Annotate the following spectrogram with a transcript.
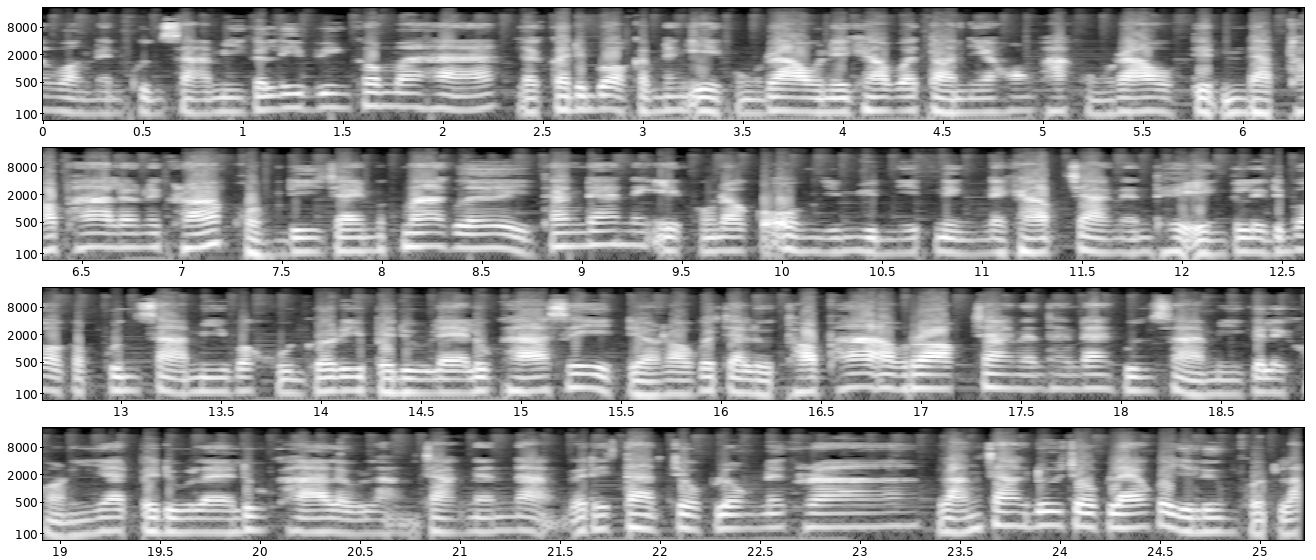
ระหว่างนั้นคุณสามีก็รีบวิ่งเข้ามาหา แล้วก็ได้บอกกับนางเอกของเรานะครับว่าตอนนี้ห้องพักของเราติดอันดับท็อป 5 แล้วนะครับ ผมดีใจมากๆเลย ทางด้านนางเอกของเราก็อมยิ้มอยู่นิดหนึ่งนะครับ จากนั้นเธอเองก็เลยได้บอกกับคุณสามีว่าคุณก็รีบไปดูแลลูกค้าสิเดี๋ยวเราก็จะหลุดท็อป 5 เอาหรอก จากนั้นทางด้านคุณสามีก็เลยขออนุญาตไปดูแลลูกค้าแล้วหลังจากนั้นหนังก็ได้ตัดจบลงนะครับ หลังจากดูจบแล้วก็อย่าลืมกดไล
